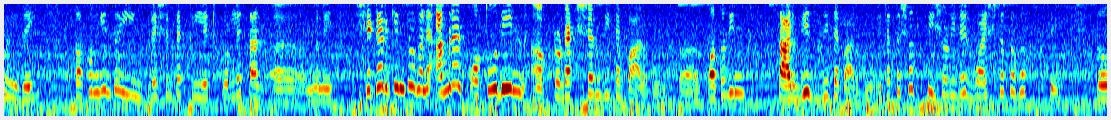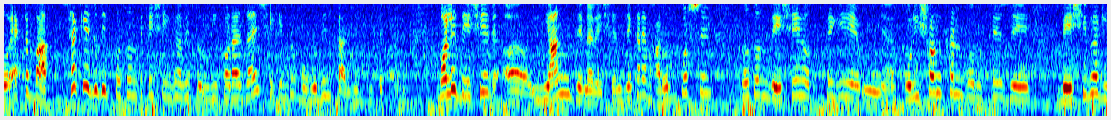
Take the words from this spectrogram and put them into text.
হয়ে যাই, তখন কিন্তু এই ইমপ্রেশনটা ক্রিয়েট করলে তার মানে সেটার কিন্তু মানে আমরা কতদিন প্রোডাকশন দিতে পারব কতদিন সার্ভিস দিতে পারব, এটা তো সত্যি, শরীরের বয়সটা তো হচ্ছে। তো একটা বাচ্চাকে যদি প্রথম থেকে সেইভাবে তৈরি করা যায়, সে কিন্তু বহুদিন সার্ভিস দিতে পারবে। বলে দেশের ইয়াং জেনারেশন যেখানে ভারতবর্ষের মতন দেশে হচ্ছে গিয়ে পরিসংখ্যান বলছে যে বেশিরভাগই,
